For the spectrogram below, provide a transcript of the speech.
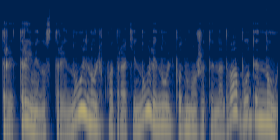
3. 3 мінус 3 – 0, 0 в квадраті 0 і 0 помножити на 2 буде 0.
